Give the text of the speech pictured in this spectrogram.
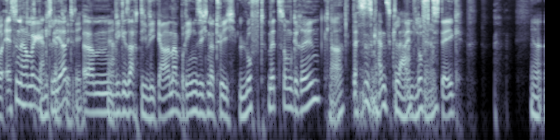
So, Essen haben wir Ganz, ganz geklärt. wichtig. ähm, Ja. Wie gesagt, die Veganer bringen sich natürlich Luft mit zum Grillen, klar. Das ist ganz klar. Ein Luftsteak. Ja.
